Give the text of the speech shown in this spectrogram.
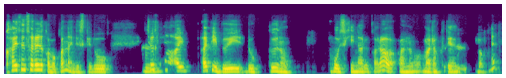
改善されるか分かんないんですけど、一応その I- IPv6 の方式になるから、あのまあ、楽天がね、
